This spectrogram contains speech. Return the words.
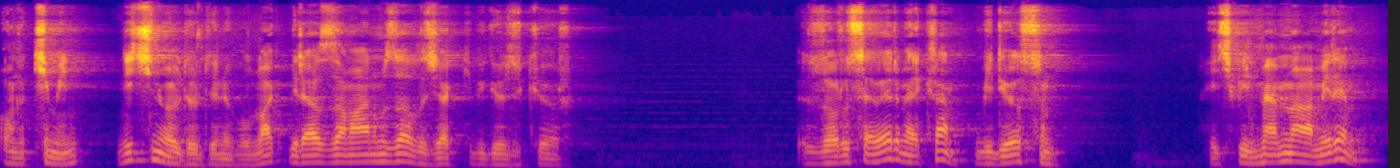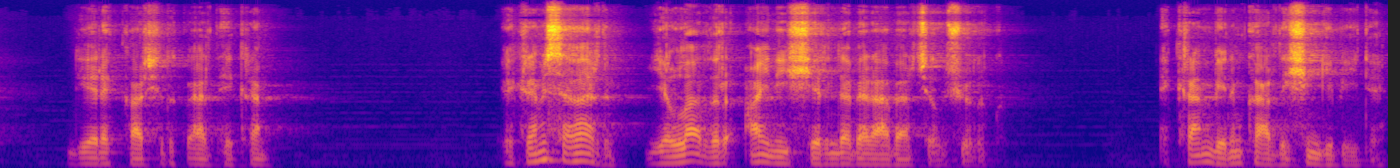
Onu kimin, niçin öldürdüğünü bulmak biraz zamanımızı alacak gibi gözüküyor. Zoru severim Ekrem, biliyorsun. Hiç bilmem mi amirim? diyerek karşılık verdi Ekrem. Ekrem'i severdim. Yıllardır aynı iş yerinde beraber çalışıyorduk. Ekrem benim kardeşim gibiydi.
